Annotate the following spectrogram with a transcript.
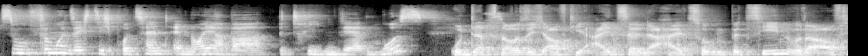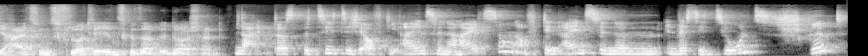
zu 65 Prozent erneuerbar betrieben werden muss. Und das soll sich auf die einzelne Heizung beziehen oder auf die Heizungsflotte insgesamt in Deutschland? Nein, das bezieht sich auf die einzelne Heizung, auf den einzelnen Investitionsschritt.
